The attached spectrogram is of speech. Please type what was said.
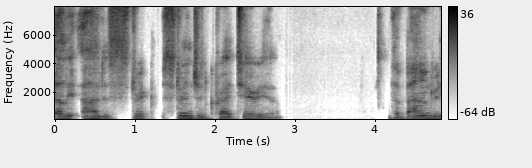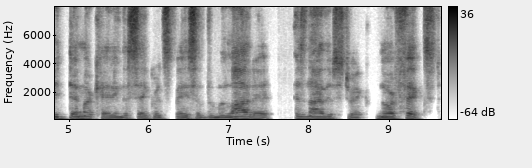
Eliade's strict, stringent criteria, the boundary demarcating the sacred space of the moolaadé is neither strict nor fixed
